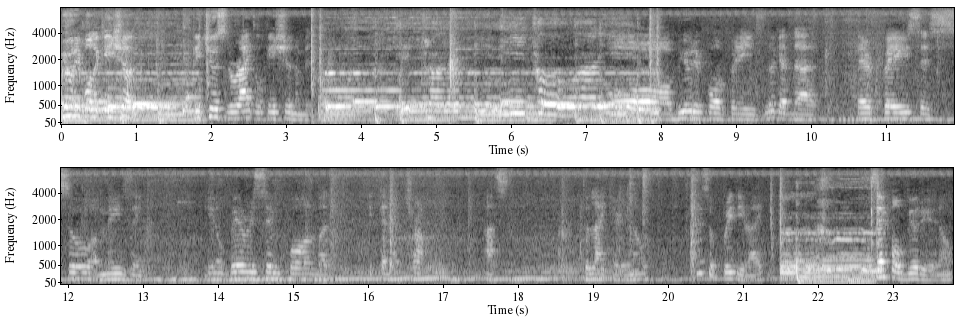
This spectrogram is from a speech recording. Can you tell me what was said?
Beautiful location. They choose the right location of it. Oh, beautiful face. Look at that. Her face is so amazing. You know, very simple, but it can attract us to like her, you know. She's so pretty, right? Simple beauty, you know.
